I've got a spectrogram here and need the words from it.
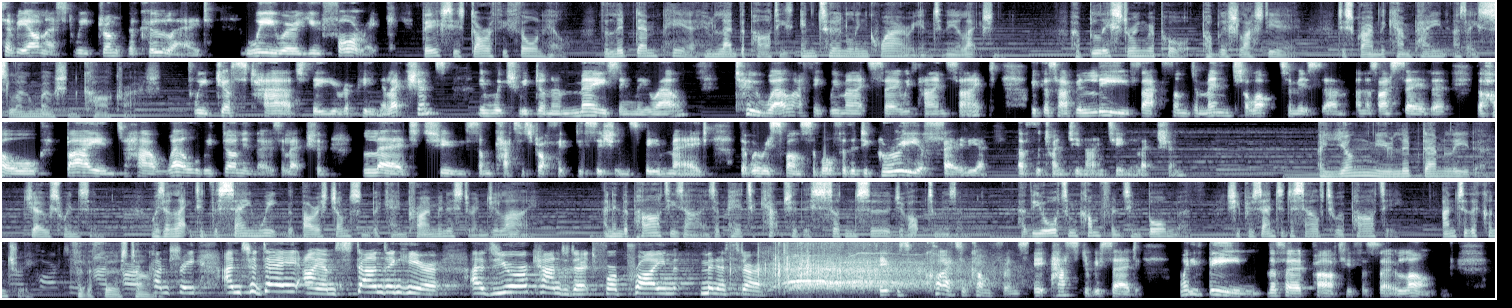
To be honest, we drunk the Kool Aid. We were euphoric. This is Dorothy Thornhill, the Lib Dem peer who led the party's internal inquiry into the election. Her blistering report, published last year, described the campaign as a slow motion car crash. We just had the European elections, in which we'd done amazingly well. Too well, I think we might say, with hindsight, because I believe that fundamental optimism, and as I say, the, the whole buy into how well we'd done in those elections led to some catastrophic decisions being made that were responsible for the degree of failure of the 2019 election. A young new Lib Dem leader, Jo Swinson, was elected the same week that Boris Johnson became Prime Minister in July, and in the party's eyes appeared to capture this sudden surge of optimism. At the autumn conference in Bournemouth, she presented herself to a party and to the country for the first time. Country, and today I am standing here as your candidate for Prime Minister. It was quite a conference, it has to be said. When you've been the third party for so long,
